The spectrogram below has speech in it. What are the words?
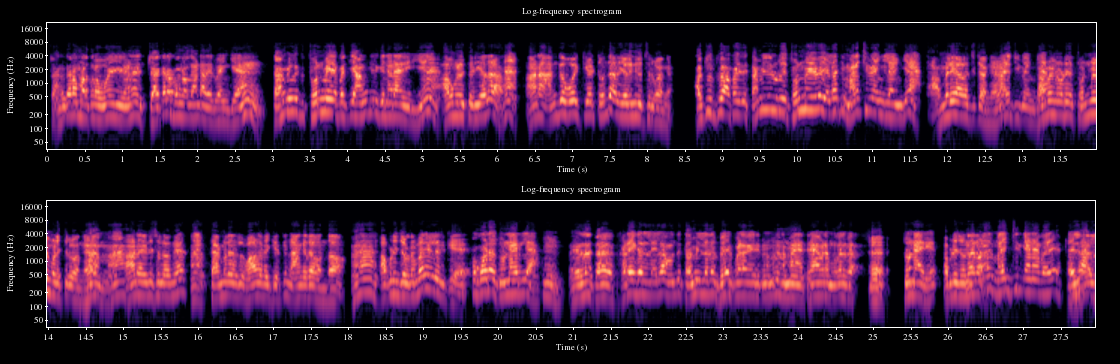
சங்கர மடத்துல போய் சக்கர பொங்கல் தருவாங்க. ம். தமிழுக்கு தொன்மையை பத்தி அவங்களுக்கு என்னடா அவங்களுக்கு தெரியாதா. ஆனா அங்க போய் கேட்டு வந்து அதை எழுதி வச்சிருவாங்க. அது அப்ப இது தமிழினுடைய தொன்மையவே எல்லாத்தையும் மறைச்சிருவாங்களா இங்க? தமிழே அழைச்சிட்டாங்க. அழைச்சிருவாங்க தமிழனுடைய தொன்மை அழைச்சிருவாங்க ஆமா. ஆனா என்ன சொல்லுவாங்க. தமிழர்கள் வாழ வைக்கிறதுக்கு நாங்க தான் வந்தோம். அப்படின்னு சொல்ற மாதிரி இல்ல இருக்கு. இப்ப கூட சொன்னார்ல. எல்லாம் கடைகள்ல எல்லாம் வந்து தமிழ்ல தான் பேர் பழக இருக்கணும்னு நம்ம திராவிட முதல்வர். சொன்னாரு. அப்படி சொன்னா இதனால மதிச்சிருக்கானே பாரு? எல்லாம்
